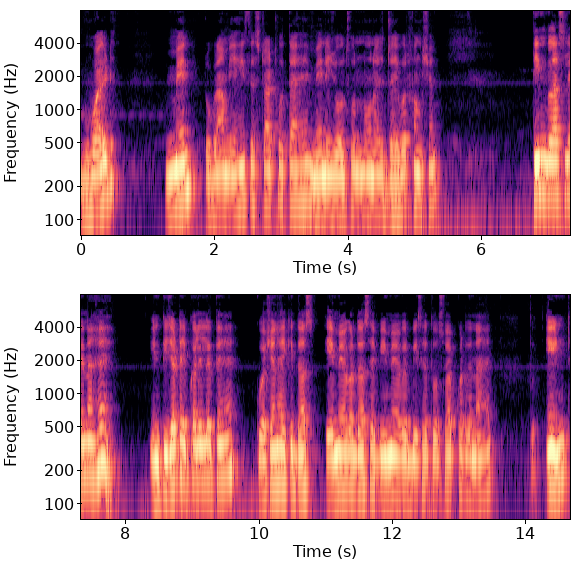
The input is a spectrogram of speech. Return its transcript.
वॉइड मेन प्रोग्राम यहीं से स्टार्ट होता है। Main is also known as driver function तीन ग्लास लेना है। इंटीजर टाइप का ले लेते हैं। क्वेश्चन है कि दस ए में अगर दस है बी में अगर बीस है तो स्वैप कर देना है। तो इंट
